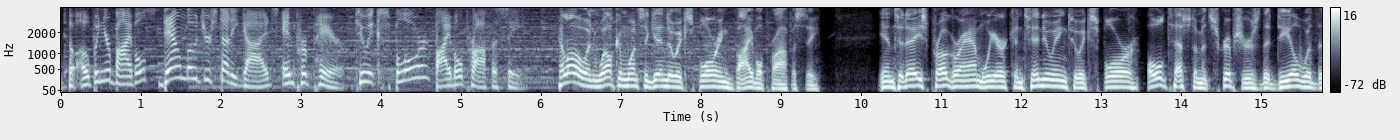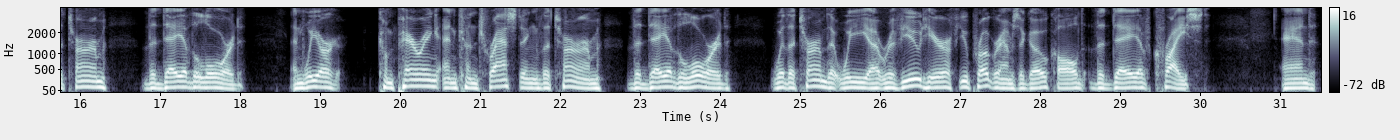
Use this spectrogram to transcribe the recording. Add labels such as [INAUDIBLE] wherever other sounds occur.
guide. So open your Bibles, download your study guides, and prepare to explore Bible prophecy. Hello, and welcome once again to Exploring Bible Prophecy. In today's program, we are continuing to explore Old Testament scriptures that deal with the term the day of the Lord. And we are comparing and contrasting the term the day of the Lord with a term that we uh, reviewed here a few programs ago called the Day of Christ. And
